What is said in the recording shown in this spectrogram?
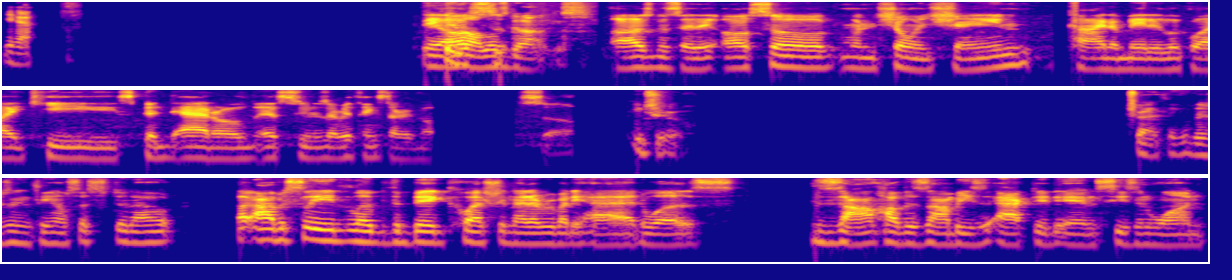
Yeah. They and all those guns. I was gonna say they also, when showing Shane, kind of made it look like he skedaddled as soon as everything started going. So True. trying to think if there's anything else that stood out. Like, obviously, the, the big question that everybody had was zo- how the zombies acted in season one.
